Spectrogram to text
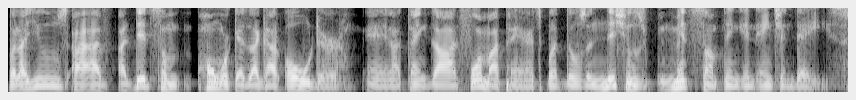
But I use I I did some homework as I got older, and I thank God for my parents. But those initials meant something in ancient days.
